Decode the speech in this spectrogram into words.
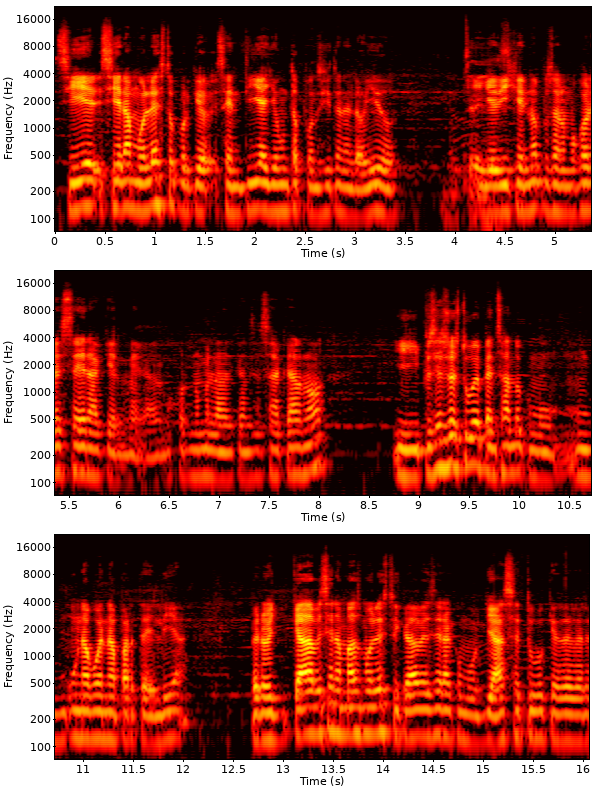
sí, sí era molesto porque sentía yo un taponcito en el oído. y yo dije, no, pues a lo mejor es cera que me, a lo mejor no me la alcancé a sacar, ¿no? Y pues eso estuve pensando como una buena parte del día. Pero cada vez era más molesto y cada vez era como ya se tuvo que haber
